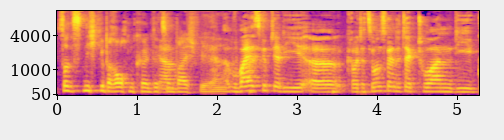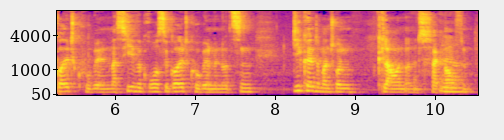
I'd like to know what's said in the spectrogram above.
sonst nicht gebrauchen könnte, Ja. zum Beispiel. Ja. Wobei es gibt ja die äh, Gravitationswellendetektoren, die Goldkugeln, massive große Goldkugeln benutzen. Die könnte man schon klauen und verkaufen. Ja,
